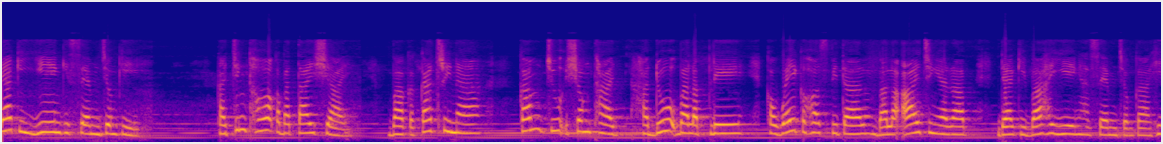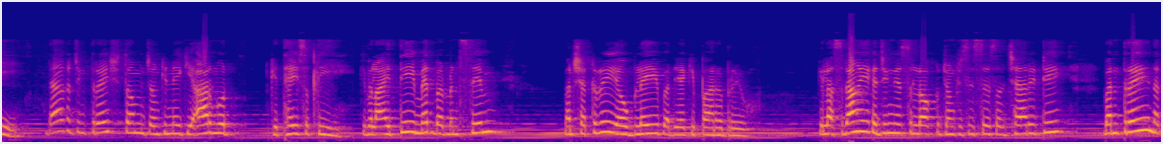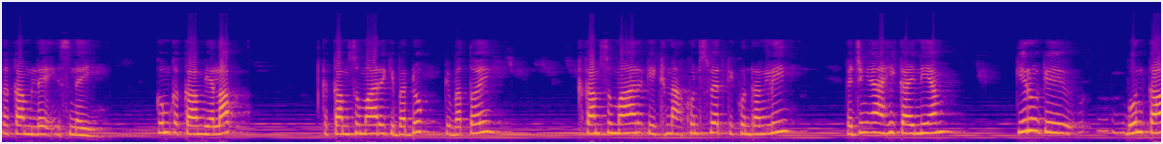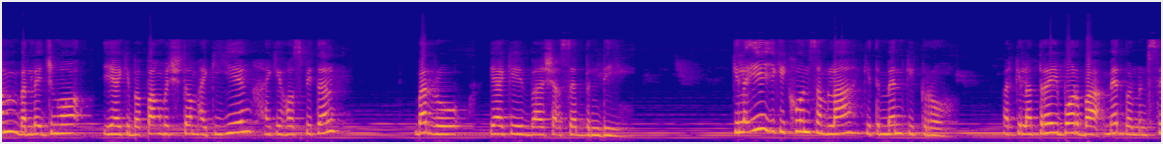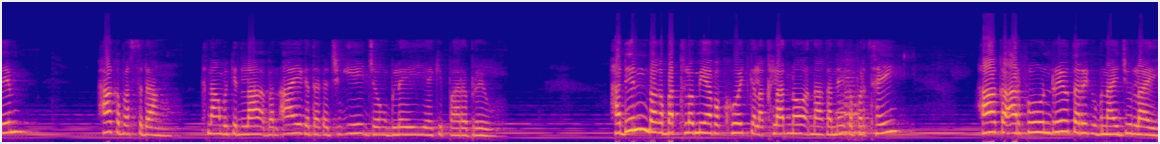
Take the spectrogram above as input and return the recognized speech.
ya yeng ki sem jong ki. Ka tho ka shai ba ka katrina kam chu shong tha hadu bala ple ka wei ka hospital bala ai ching arab da ki ba ha yeng ha sem ka hi. Da ka ching tresh tom jong ki ne ki arngut ki thei soti ki bala ai ti met ba man sim man shakri yo blay ba dia ki para breu kila sedang ye ka jing ne slok jong ki sisters of charity bantre na kakam le isnei kum kakam yalap kakam sumari ki baduk ki batoy kakam sumar ki khna khun swet ki khun rangli kajing a hi kai niam. Kiru ki bun kam ban le jingo ya ki bapang bachitom hai ki yeng hai ki hospital. Baru ya ki ba sha set bendi kila i ki khun samla ki temen ki kro. Par kila trei borba met ban men ha ka sedang. Kenang bikin la ban ai kata ka jing i jong blay ya ki para breu hadin ba ka batlomia ba khoj khlat no na ka ne ka parthai ha ka arfun reu tarik banai julai.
